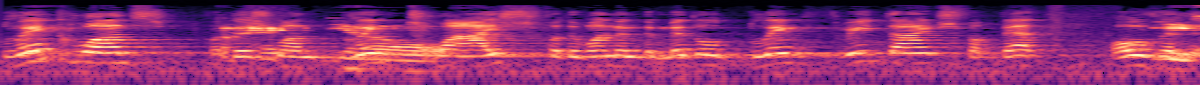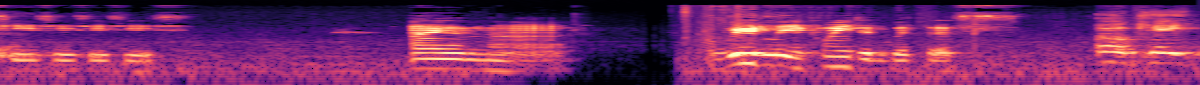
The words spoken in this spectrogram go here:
Blink once for this one, yo. blink twice for the one in the middle, blink three times for that over Yes, there. yes, yes, yes, yes. I am uh, weirdly acquainted with this. Okay,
